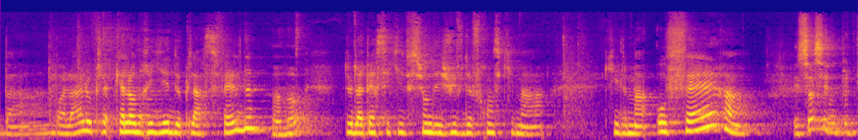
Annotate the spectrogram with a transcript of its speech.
ben, voilà, le calendrier de Klarsfeld, uh-huh. de la persécution des Juifs de France qu'il m'a qu'il m'a offert. Et ça, c'est une, petite-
